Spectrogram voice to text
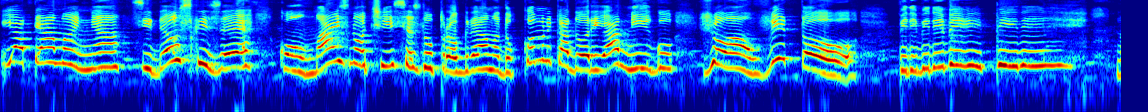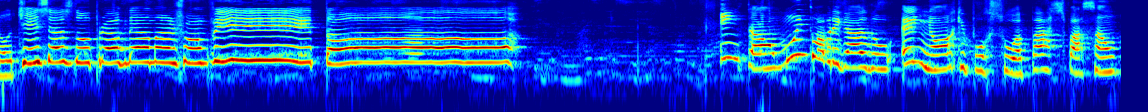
e até amanhã, se Deus quiser, com mais notícias do programa do comunicador e amigo João Vitor. Piribiribi, piri. Notícias do programa João Vitor. Então, muito obrigado, Enhoque, por sua participação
